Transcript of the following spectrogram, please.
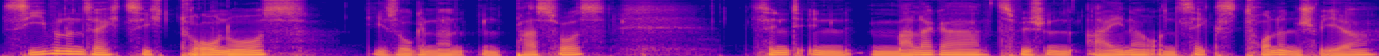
67 Tronos, die sogenannten Passos, sind in Malaga zwischen einer und sechs Tonnen schwer,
